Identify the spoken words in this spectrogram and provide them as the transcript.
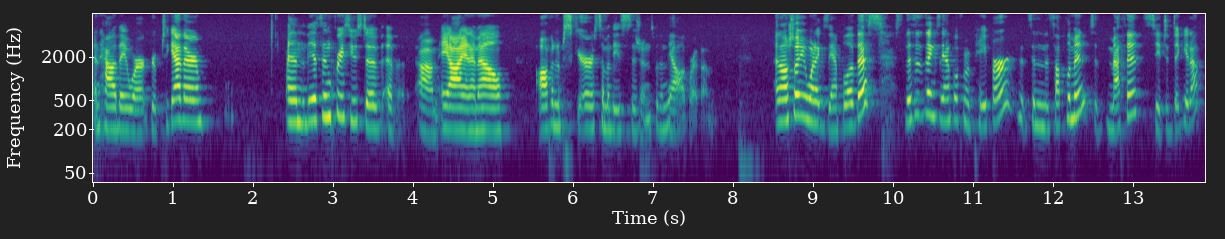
and how they were grouped together. And this increased use of, of um, AI and ML often obscures some of these decisions within the algorithm. And I'll show you one example of this. So this is an example from a paper that's in the supplement, methods, so you have to dig it up.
